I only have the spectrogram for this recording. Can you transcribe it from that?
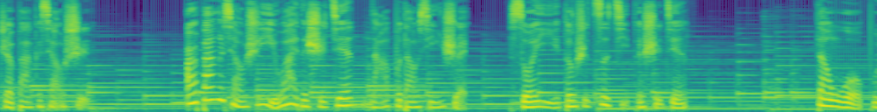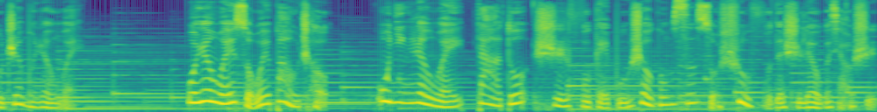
这八个小时，而八个小时以外的时间拿不到薪水，所以都是自己的时间。但我不这么认为，我认为所谓报酬，勿宁认为大多是付给不受公司所束缚的十六个小时。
